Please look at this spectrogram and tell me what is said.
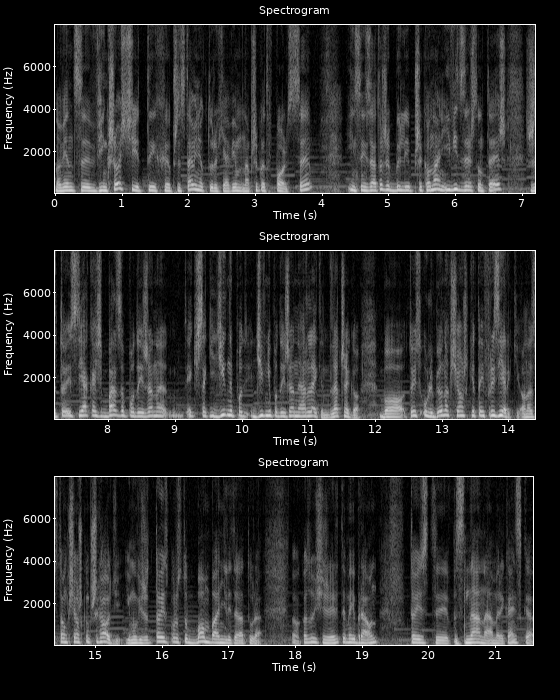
No więc w większości tych przedstawień, o których ja wiem, na przykład w Polsce, inscenizatorzy byli przekonani i widz zresztą też, że to jest jakaś bardzo podejrzana, jakiś taki dziwny, pod, dziwnie podejrzany Arlekin. Dlaczego? Bo to jest ulubiona książka tej fryzjerki. Ona z tą książką przychodzi i mówi, że to jest po prostu bomba, a nie literatura. Okazuje się, że Rita Mae Brown to jest y, znana amerykańska,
